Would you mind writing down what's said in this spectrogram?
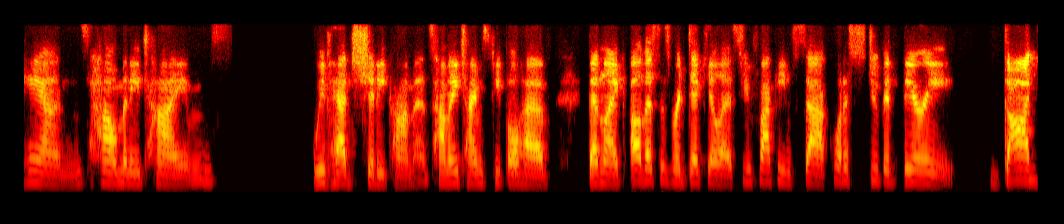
hands how many times we've had shitty comments, how many times people have been like, oh, this is ridiculous. You fucking suck. What a stupid theory. God's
